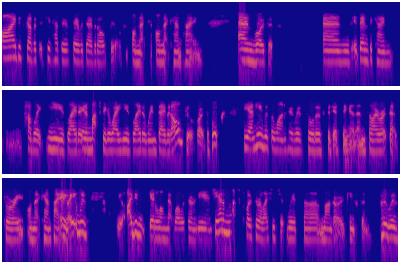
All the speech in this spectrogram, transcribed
I discovered that she'd had the affair with David Oldfield on that on that campaign, and wrote it, and it then became public years later, in a much bigger way, years later, when David Oldfield wrote the book yeah, and he was the one who was sort of suggesting it, and so I wrote that story on that campaign. Anyway, it was. I didn't get along that well with her in the end. She had a much closer relationship with uh, Margo Kingston, who was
